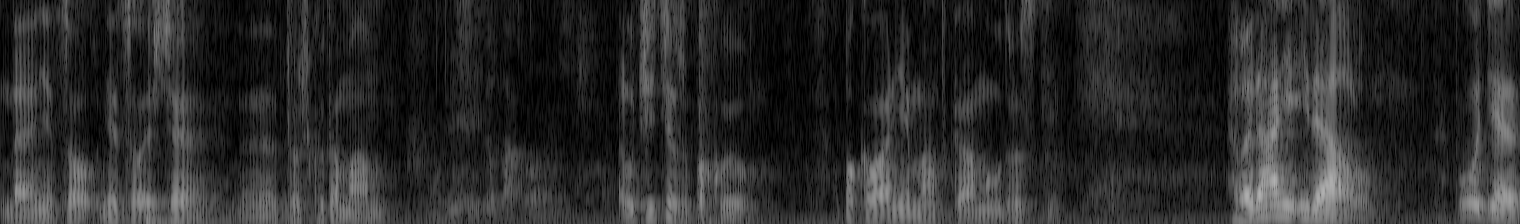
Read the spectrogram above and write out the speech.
Ne, něco, něco ještě eh, trošku tam mám. Určitě zopakuju. Opakování je matka moudrosti. Hledání ideálu. Původně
